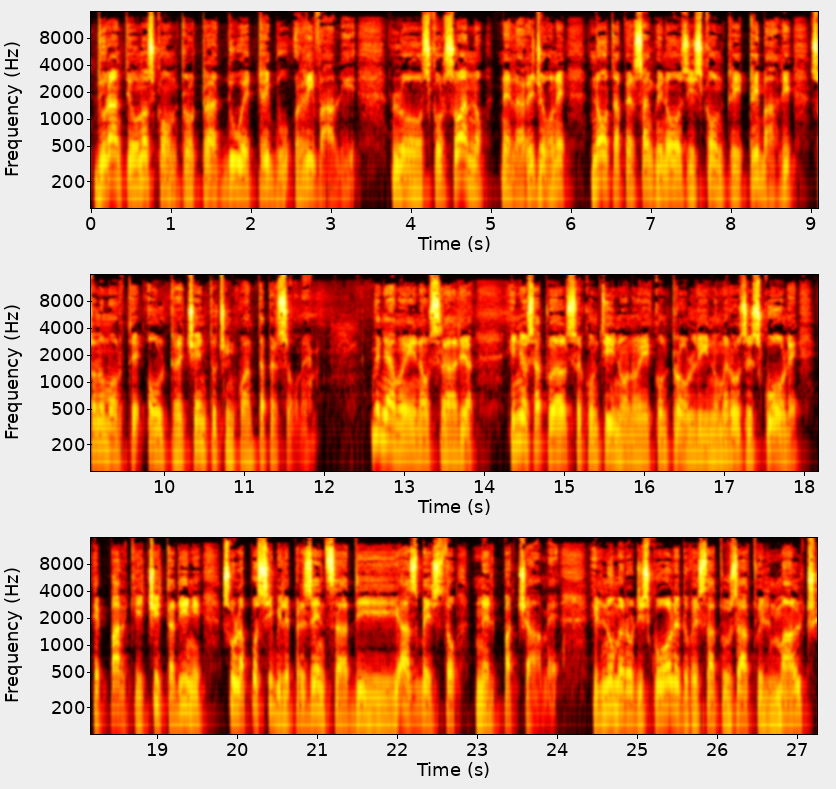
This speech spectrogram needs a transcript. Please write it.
durante uno scontro tra due tribù rivali. Lo scorso anno, nella regione, nota per sanguinosi scontri tribali, sono morte oltre 150 persone. Veniamo in Australia. In New South Wales continuano i controlli in numerose scuole e parchi cittadini sulla possibile presenza di asbesto nel pacciame. Il numero di scuole dove è stato usato il mulch,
